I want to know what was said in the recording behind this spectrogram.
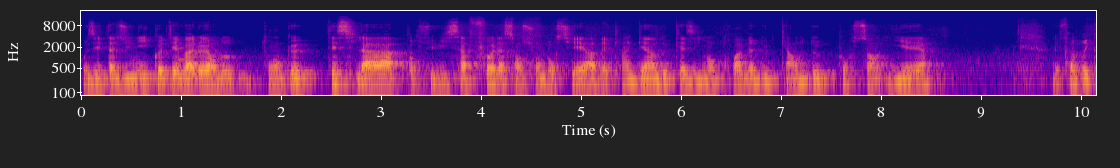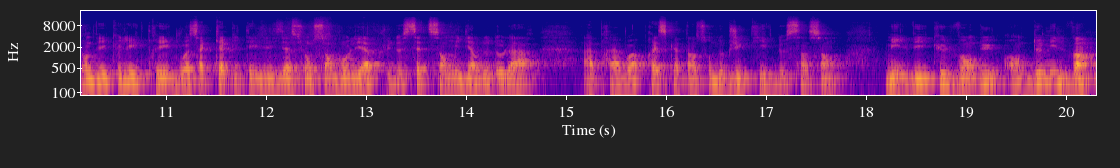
Aux États-Unis, côté valeur, notons que Tesla a poursuivi sa folle ascension boursière avec un gain de quasiment 3,42% hier. Le fabricant de véhicules électriques voit sa capitalisation s'envoler à plus de 700 milliards de dollars après avoir presque atteint son objectif de 500 000 véhicules vendus en 2020.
